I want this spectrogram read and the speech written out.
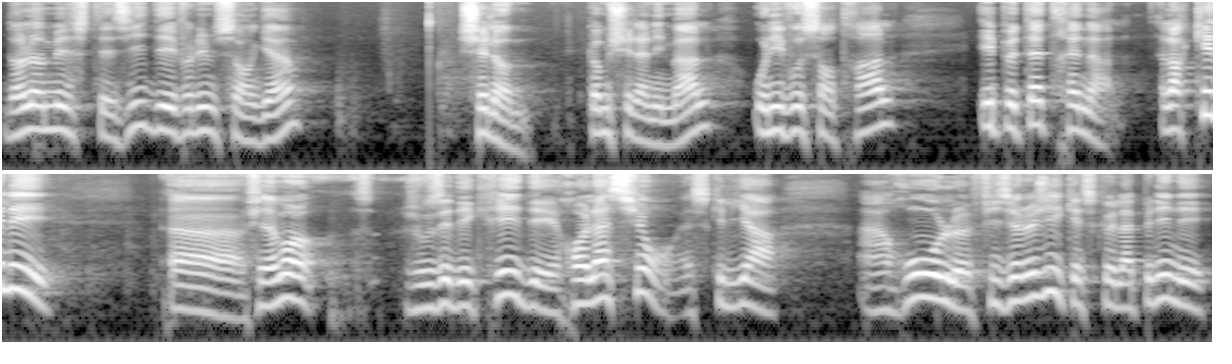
dans l'homéostasie des volumes sanguins chez l'homme, comme chez l'animal, au niveau central et peut-être rénal. Alors, quel est, finalement, je vous ai décrit des relations. Est-ce qu'il y a un rôle physiologique? Est-ce que l'apéline est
